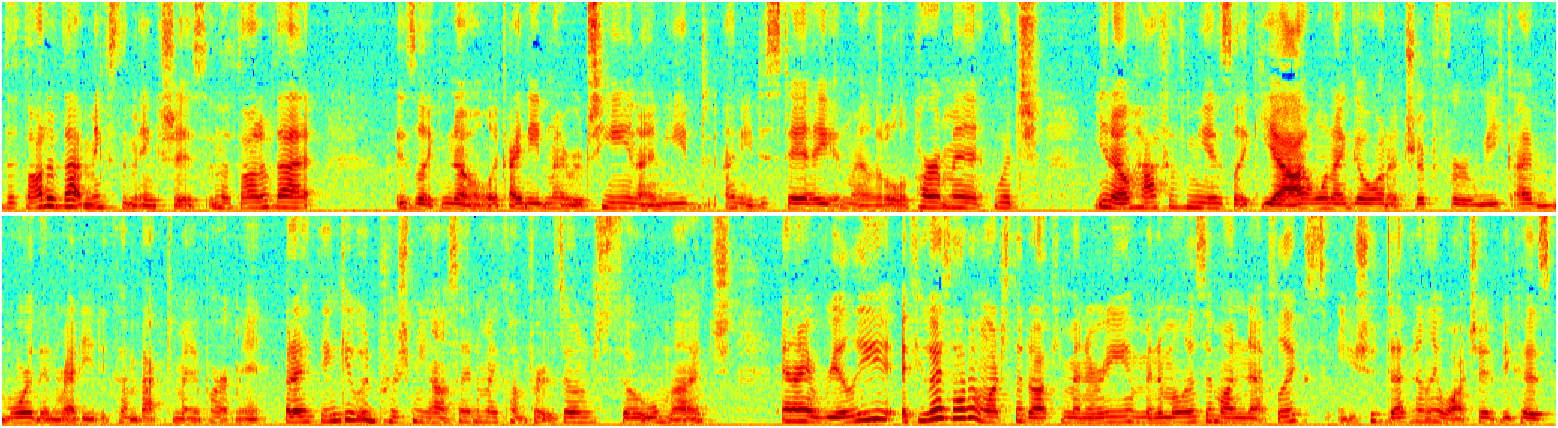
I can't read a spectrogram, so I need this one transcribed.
the thought of that makes them anxious and the thought of that is like no, like I need my routine. I need I need to stay in my little apartment, which you know, half of me is like, yeah, when I go on a trip for a week, I'm more than ready to come back to my apartment. But I think it would push me outside of my comfort zone so much and I really, if you guys haven't watched the documentary Minimalism on Netflix, you should definitely watch it because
